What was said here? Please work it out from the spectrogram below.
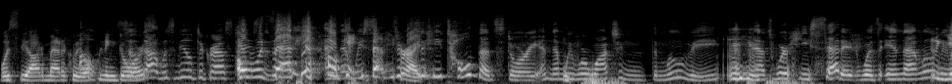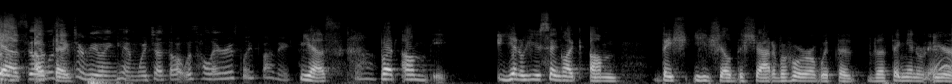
was the automatically opening Oh, So doors. that was Neil deGrasse Oh, was that him? And Okay, we, that's he, right. He told that story, and then we were watching the movie, and that's where he said it was in that movie. Mm-hmm. Yes, Bill was interviewing him, which I thought was hilariously funny. Yes, but um, you know, he was saying like um, they sh- he showed the shot of Uhura with the the thing in her ear.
